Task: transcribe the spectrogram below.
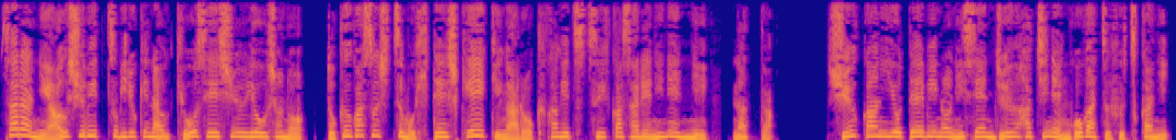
さらにアウシュビッツビルケナウ強制収容所の毒ガス室も否定死刑期が6ヶ月追加され2年になった。週間予定日の2018年5月2日に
